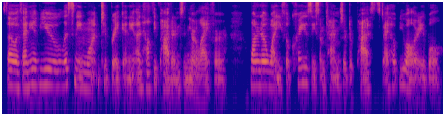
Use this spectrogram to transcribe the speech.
So, if any of you listening want to break any unhealthy patterns in your life or want to know why you feel crazy sometimes or depressed, I hope you all are able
